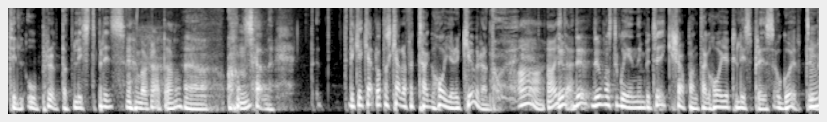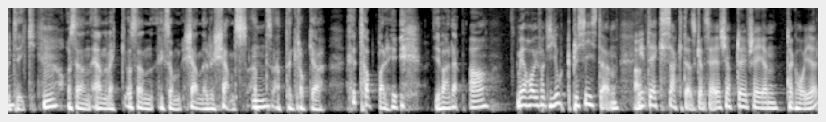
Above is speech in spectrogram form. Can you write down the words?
till oprutat listpris. Varför? Ja. Eh, och sen, kan, låt oss kalla det för Tag Heuer-kuren. Ah, ja, Du, du, du måste gå in i en butik, köpa en Tag Heuer till listpris och gå ut ur Mm. butik. Och sen en vecka, och sen liksom känner hur det känns att, Mm. att en klocka tappar i, i värde. Ja. Men jag har ju faktiskt gjort precis den. Inte exakt den, ska jag säga. Jag köpte i och för sig en Tag Heuer,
